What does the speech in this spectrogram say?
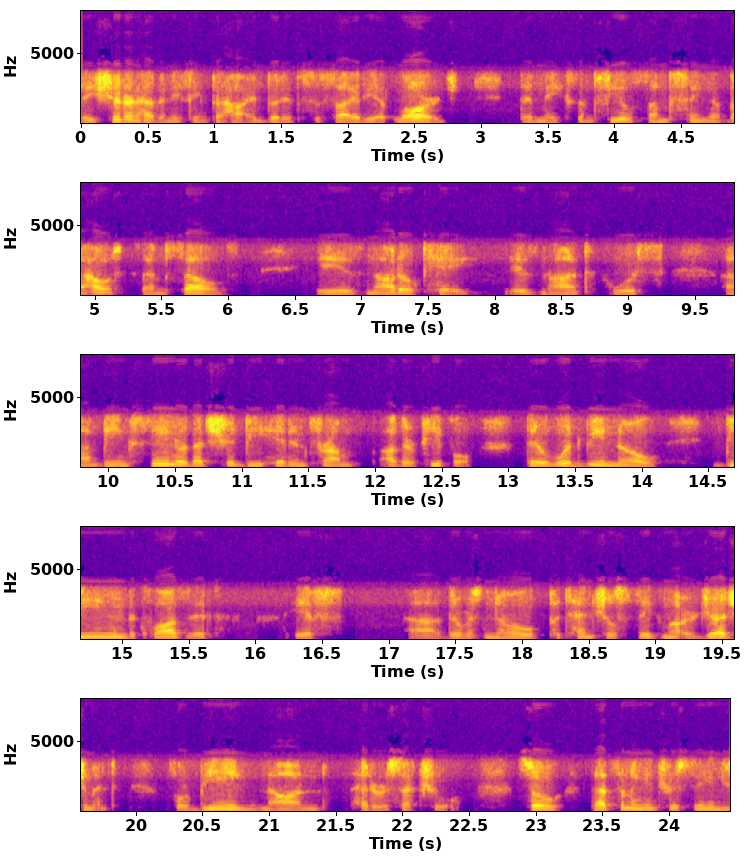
they shouldn't have anything to hide, but it's society at large that makes them feel something about themselves is not okay, is not worth um, being seen, or that should be hidden from other people. There would be no being in the closet if uh, there was no potential stigma or judgment for being non heterosexual. So that's something interesting, and you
